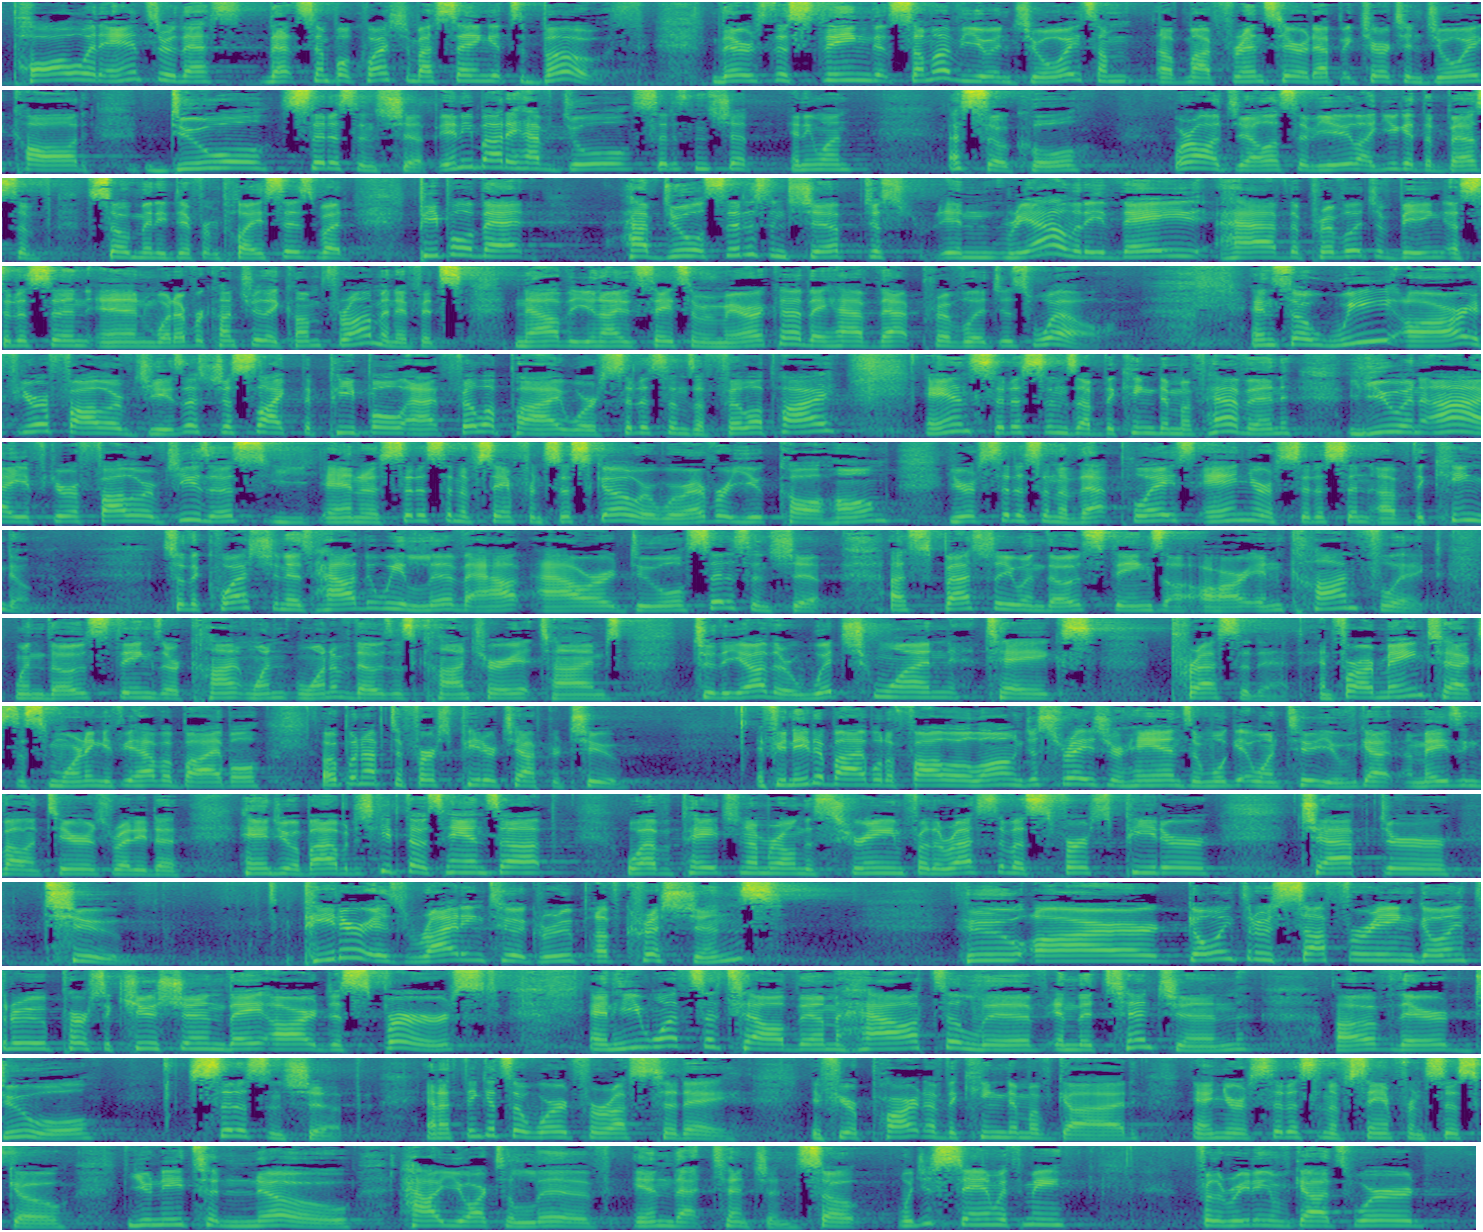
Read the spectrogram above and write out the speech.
Paul would answer that, that simple question by saying it's both. There's this thing that some of you enjoy, some of my friends here at Epic Church enjoy called dual citizenship. Anybody have dual citizenship? Anyone? That's so cool. We're all jealous of you. Like you get the best of so many different places, but people that have dual citizenship, just in reality, they have the privilege of being a citizen in whatever country they come from. And if it's now the United States of America, they have that privilege as well. And so we are, if you're a follower of Jesus, just like the people at Philippi were citizens of Philippi and citizens of the kingdom of heaven, you and I, if you're a follower of Jesus and a citizen of San Francisco or wherever you call home, you're a citizen of that place and you're a citizen of the kingdom. So the question is, how do we live out our dual citizenship, especially when those things are in conflict, when those things are con- one, one of those is contrary at times to the other? Which one takes precedent? And for our main text this morning, if you have a Bible, open up to 1 Peter chapter 2. If you need a Bible to follow along, just raise your hands and we'll get one to you. We've got amazing volunteers ready to hand you a Bible. Just keep those hands up. We'll have a page number on the screen. For the rest of us, 1 Peter chapter 2. Peter is writing to a group of Christians who are going through suffering, going through persecution. They are dispersed. And he wants to tell them how to live in the tension of their dual citizenship. And I think it's a word for us today. If you're part of the kingdom of God and you're a citizen of San Francisco, you need to know how you are to live in that tension. So, would you stand with me for the reading of God's word?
